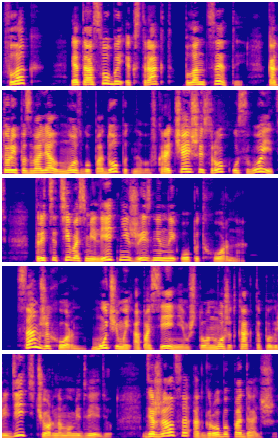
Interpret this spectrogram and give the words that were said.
Флаг — это особый экстракт планцеты, который позволял мозгу подопытного в кратчайший срок усвоить 38-летний жизненный опыт Хорна. Сам же Хорн, мучимый опасением, что он может как-то повредить черному медведю, держался от гроба подальше.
